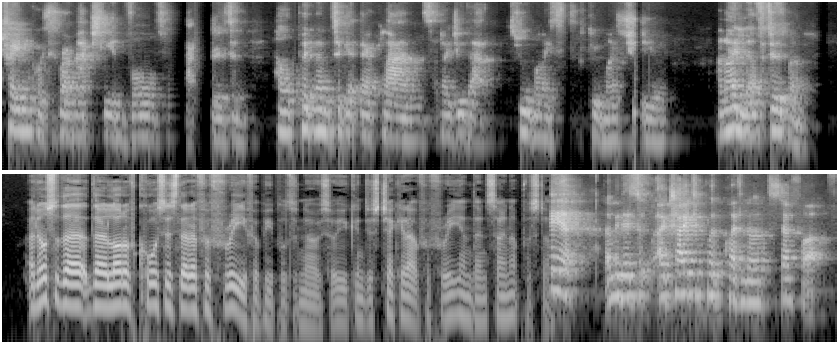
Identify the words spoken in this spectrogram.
training courses where I'm actually involved with actors and helping them to get their plans. And I do that through my through my studio. And I love doing them. And also, there, there are a lot of courses that are for free for people to know, so you can just check it out for free and then sign up for stuff. Yeah, I mean, I try to put quite a lot of stuff up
